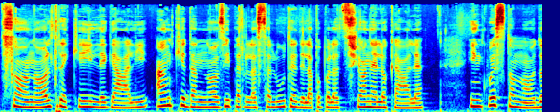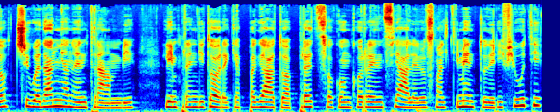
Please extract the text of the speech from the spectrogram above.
sono, oltre che illegali, anche dannosi per la salute della popolazione locale. In questo modo ci guadagnano entrambi, l'imprenditore che ha pagato a prezzo concorrenziale lo smaltimento dei rifiuti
